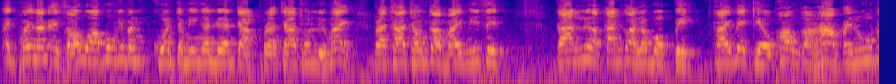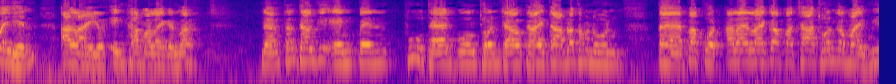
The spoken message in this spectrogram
ไอ้เพราะฉะนั้นไอ้สวพวกนี้มันควรจะมีเงินเดือนจากประชาชนหรือไม่ ประชาชนก็ไม่มีสิทธิ์ การเลือกกันก็ระบบปิดใครไม่เกี่ยวข้องก็ห้ามไปรู้ไปเห็นอะไรเองทำอะไรกันวะนะทั้งๆทที่เองเป็นผู้แทนปวงชนชาวไทยตามรัฐธรรมนูญ แต่ปรากฏอะไรๆก็ประชาชนก็ไม่มี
